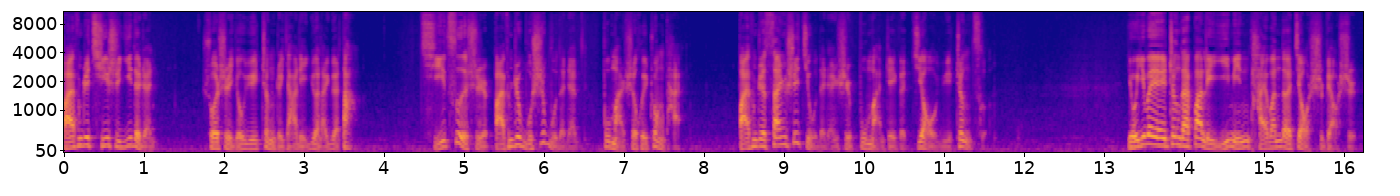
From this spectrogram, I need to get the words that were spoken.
百分之七十一的人说是由于政治压力越来越大，其次是百分之五十五的人不满社会状态，百分之三十九的人是不满这个教育政策。有一位正在办理移民台湾的教师表示，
